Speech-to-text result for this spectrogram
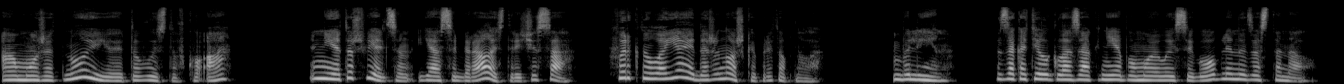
а может, ну ее эту выставку, а?» «Нет уж, Вельцин, я собиралась три часа». Фыркнула я и даже ножкой притопнула. «Блин», — закатил глаза к небу мой лысый гоблин и застонал.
